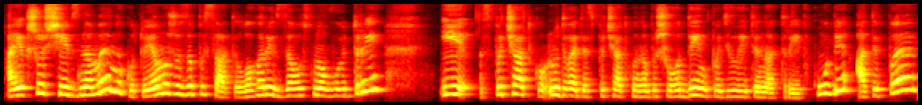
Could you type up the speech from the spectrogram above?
А якщо ще й в знаменнику, то я можу записати логарифм за основою 3. І спочатку, ну давайте спочатку напишу 1 поділити на 3 в кубі, а тепер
